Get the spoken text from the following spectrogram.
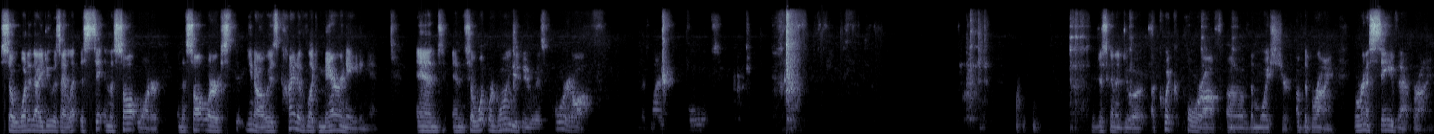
So what did I do is I let this sit in the salt water, and the salt water, you know, is kind of like marinating it. And and so what we're going to do is pour it off. My. We're just going to do a, a quick pour off of the moisture of the brine. We're going to save that brine.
